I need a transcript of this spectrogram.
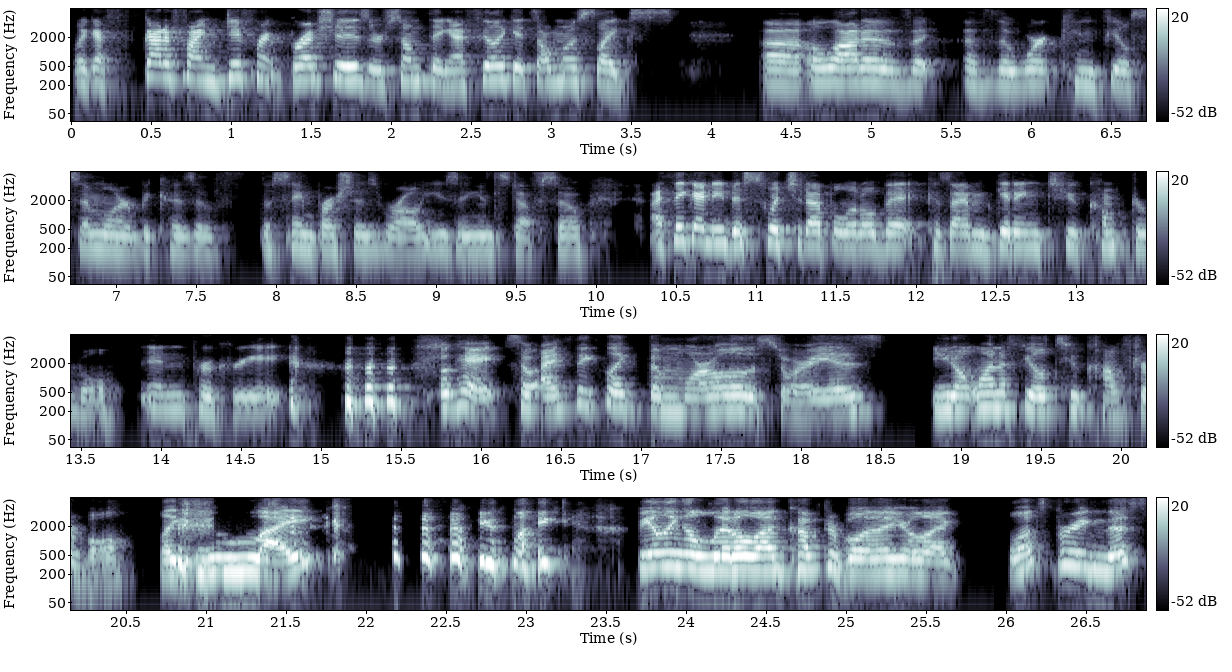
like I've got to find different brushes or something. I feel like it's almost like uh, a lot of of the work can feel similar because of the same brushes we're all using and stuff. So I think I need to switch it up a little bit because I'm getting too comfortable in Procreate. Okay. So I think like the moral of the story is you don't want to feel too comfortable. Like you like, you like feeling a little uncomfortable. And then you're like, let's bring this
